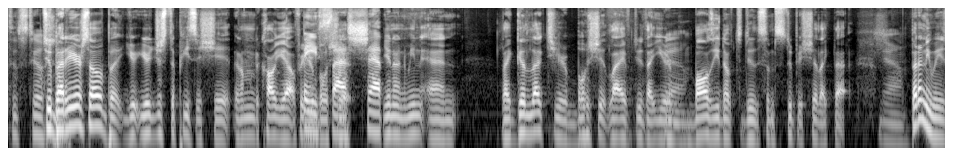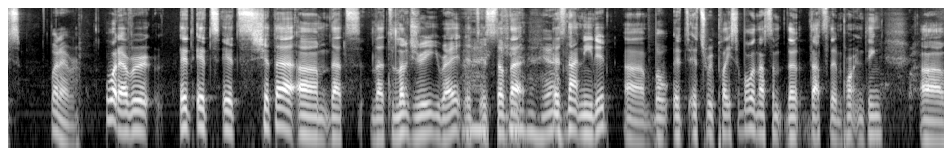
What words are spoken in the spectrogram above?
To steal to shit. better yourself. But you're you're just a piece of shit, and I'm gonna call you out for your bullshit. shit. You know what I mean? And like, good luck to your bullshit life, dude. That you're Yeah. ballsy enough to do some stupid shit like that. Yeah. But anyways, Whatever. Whatever. It, it's it's shit that um that's that's luxury, right? It's, it's stuff that yeah. it's not needed, uh, but it's it's replaceable, and that's the, the that's the important thing. Uh,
